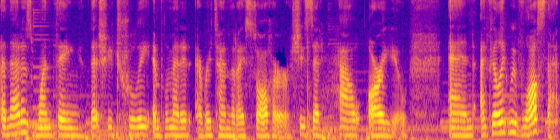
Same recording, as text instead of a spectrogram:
And that is one thing that she truly implemented every time that I saw her. She said, How are you? And I feel like we've lost that.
